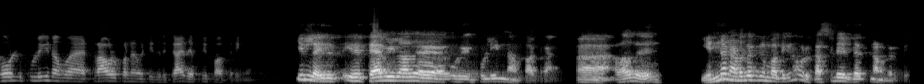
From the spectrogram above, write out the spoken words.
ஹோல்டுக்குள்ளேயும் நம்ம டிராவல் பண்ண வேண்டியது இருக்கா? இதை எப்படி பார்க்குறீங்க? இல்லை இது இது தேவையில்லாத ஒரு புள்ளின்னு நான் பார்க்குறேன். அதாவது என்ன நடந்திருக்குன்னு பார்த்தீங்கன்னா ஒரு கஸ்டடியல் டெத் நடந்திருக்கு.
